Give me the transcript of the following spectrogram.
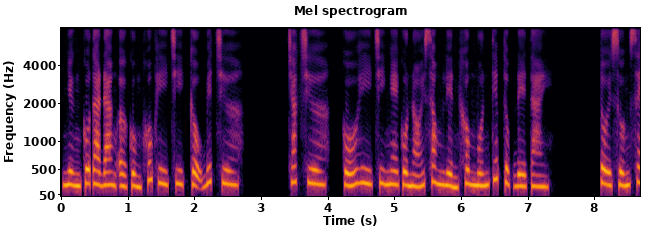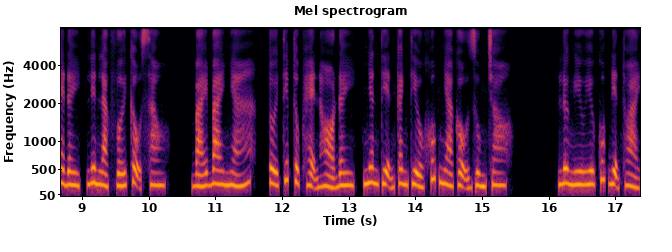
Nhưng cô ta đang ở cùng Khúc Hi Chi, cậu biết chưa? Chắc chưa, cố Hi Chi nghe cô nói xong liền không muốn tiếp tục đề tài. Tôi xuống xe đây, liên lạc với cậu sau. Bái bai nhá, tôi tiếp tục hẹn hò đây, nhân tiện canh tiểu khúc nhà cậu dùng cho. Lương yêu yêu cúp điện thoại.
